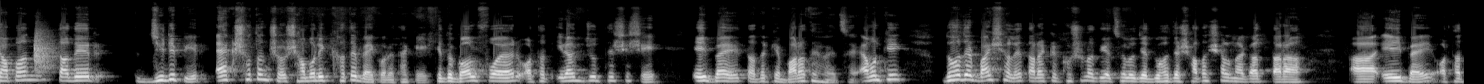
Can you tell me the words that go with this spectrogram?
জাপান তাদের জিডিপির এক শতাংশ সামরিক খাতে ব্যয় করে থাকে, কিন্তু গলফ ওয়ার অর্থাৎ ইরাক যুদ্ধের শেষে এই ব্যয় তাদেরকে বাড়াতে হয়েছে। এমনকি দু হাজার বাইশ সালে তারা একটা ঘোষণা দিয়েছিল যে দু হাজার সাতাশ সাল নাগাদ তারা এই ব্যয়, অর্থাৎ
